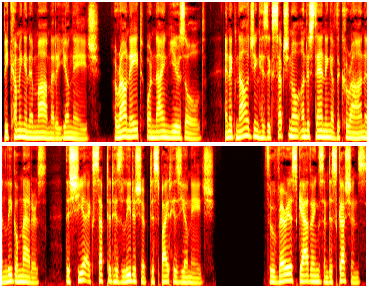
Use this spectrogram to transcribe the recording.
becoming an Imam at a young age, around eight or nine years old, and acknowledging his exceptional understanding of the Quran and legal matters, the Shia accepted his leadership despite his young age. Through various gatherings and discussions,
